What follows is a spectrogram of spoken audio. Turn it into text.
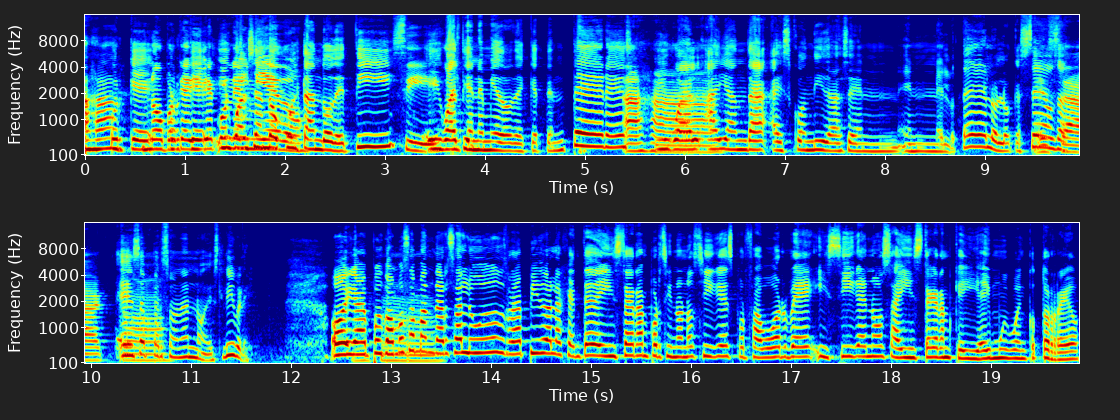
Ajá. Porque, No, porque vive con igual el se anda miedo. ocultando de ti, Sí. igual tiene miedo de que te enteres, Ajá. igual ahí anda a escondidas en, en el hotel o lo que sea. O sea, Exacto. esa persona no es libre. Oigan, pues vamos a mandar saludos rápido a la gente de Instagram. Por si no nos sigues, por favor ve y síguenos a Instagram, que ahí hay muy buen cotorreo.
